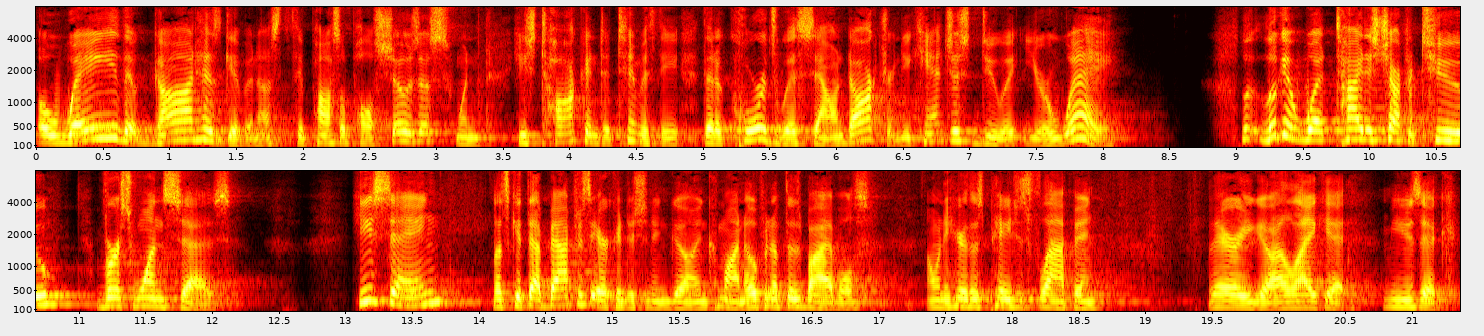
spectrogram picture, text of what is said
a way that God has given us, the Apostle Paul shows us when he's talking to Timothy, that accords with sound doctrine. You can't just do it your way. Look at what Titus chapter 2, verse 1 says. He's saying, let's get that Baptist air conditioning going. Come on, open up those Bibles. I want to hear those pages flapping. There you go. I like it. Music.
